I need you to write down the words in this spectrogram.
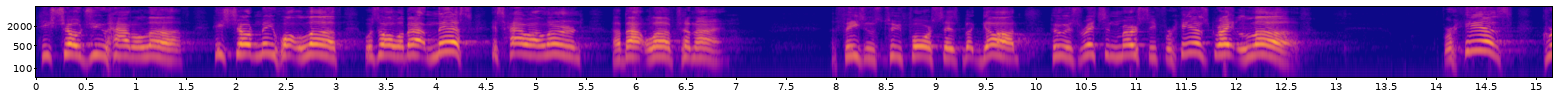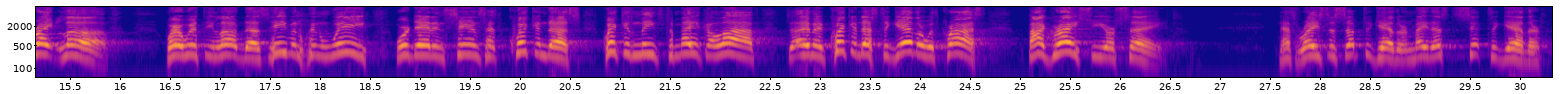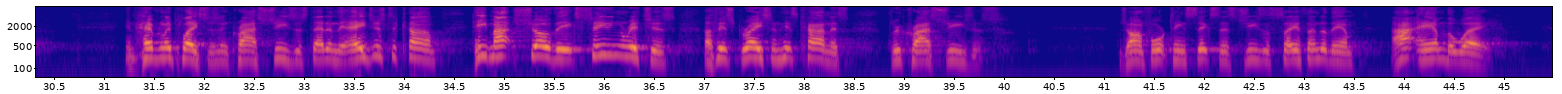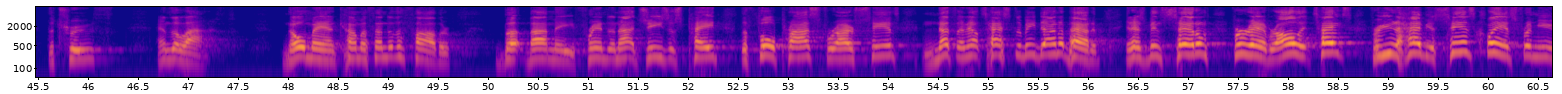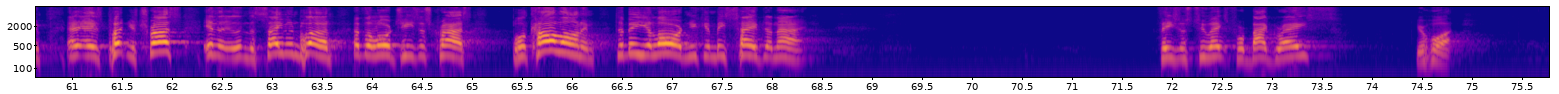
He showed you how to love. He showed me what love was all about. And this is how I learned about love tonight. Ephesians 2 4 says, But God, who is rich in mercy, for his great love, for his great love, wherewith he loved us, even when we were dead in sins, hath quickened us. Quickened means to make alive. To, amen. Quickened us together with Christ. By grace ye are saved. And hath raised us up together and made us sit together in heavenly places in Christ Jesus, that in the ages to come he might show the exceeding riches of his grace and his kindness through Christ Jesus. John 14, 6 says, Jesus saith unto them, I am the way, the truth, and the life. No man cometh unto the Father but by me. Friend, tonight Jesus paid the full price for our sins. Nothing else has to be done about it. It has been settled forever. All it takes for you to have your sins cleansed from you is putting your trust in the, in the saving blood of the Lord Jesus Christ. Well, call on Him to be your Lord and you can be saved tonight. Ephesians 2 8, for by grace, you're what?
